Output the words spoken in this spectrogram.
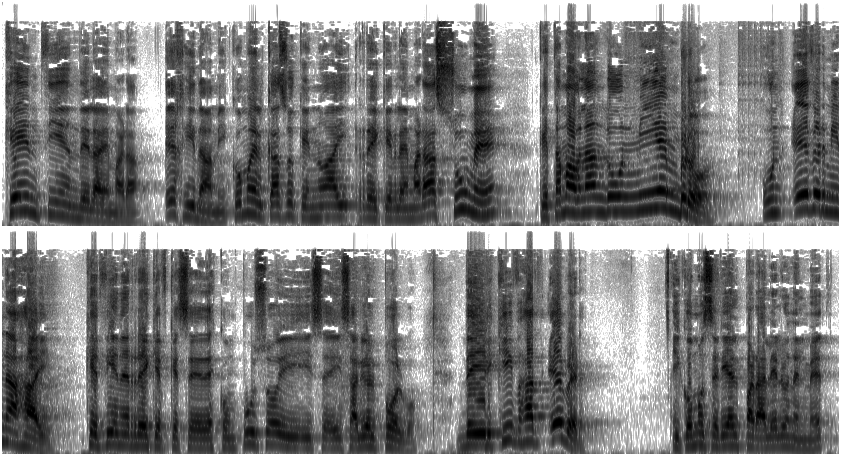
¿Qué entiende la Emara? Ejidami, ¿cómo es el caso que no hay Rekev? La Emara asume que estamos hablando de un miembro, un Eber que tiene Rekev, que se descompuso y salió el polvo. De Irkiv Had Eber ¿Y cómo sería el paralelo en el Met?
